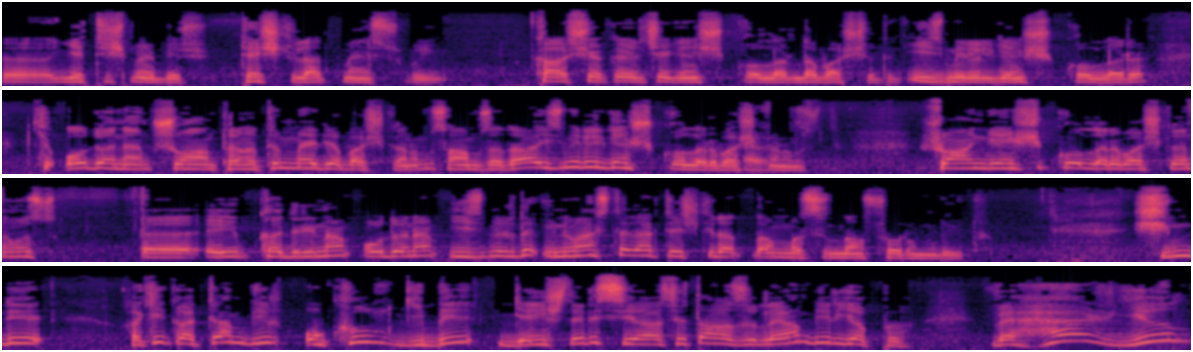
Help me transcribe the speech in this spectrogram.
e, yetişme bir teşkilat mensubuyum. Karşıyaka İlçe Gençlik Kolları'nda başladık. İzmir İl Gençlik Kolları ki o dönem şu an tanıtım medya başkanımız Hamza Dağ İzmir İl Gençlik Kolları başkanımızdı. Şu an Gençlik Kolları başkanımız e, Eyüp Kadir İnan o dönem İzmir'de üniversiteler teşkilatlanmasından sorumluydu. Şimdi hakikaten bir okul gibi gençleri siyasete hazırlayan bir yapı. Ve her yıl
